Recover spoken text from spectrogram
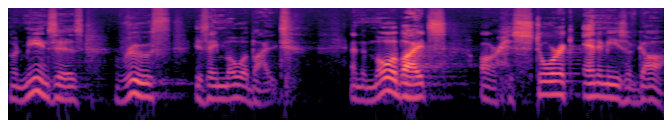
What it means is Ruth is a Moabite. And the Moabites are historic enemies of God.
